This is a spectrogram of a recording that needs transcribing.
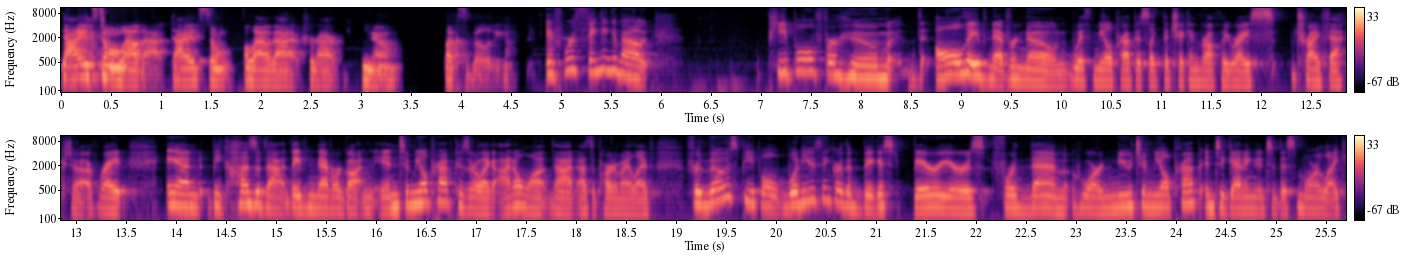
diets don't allow that. Diets don't allow that for that you know flexibility. If we're thinking about people for whom all they've never known with meal prep is like the chicken broccoli rice trifecta right? And because of that they've never gotten into meal prep because they're like i don't want that as a part of my life. For those people what do you think are the biggest barriers for them who are new to meal prep into getting into this more like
